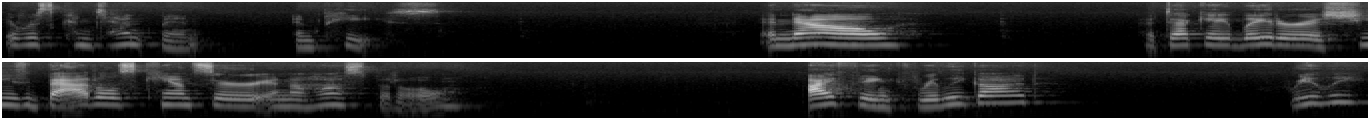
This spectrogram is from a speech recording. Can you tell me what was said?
there was contentment and peace. And now, a decade later, as she battles cancer in a hospital, I think, really, God? Really?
